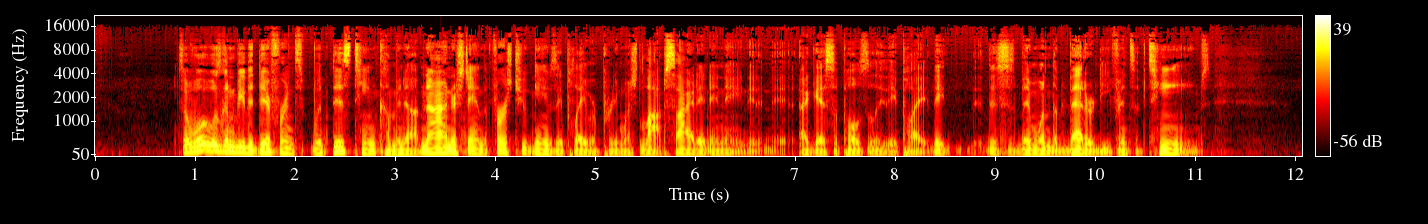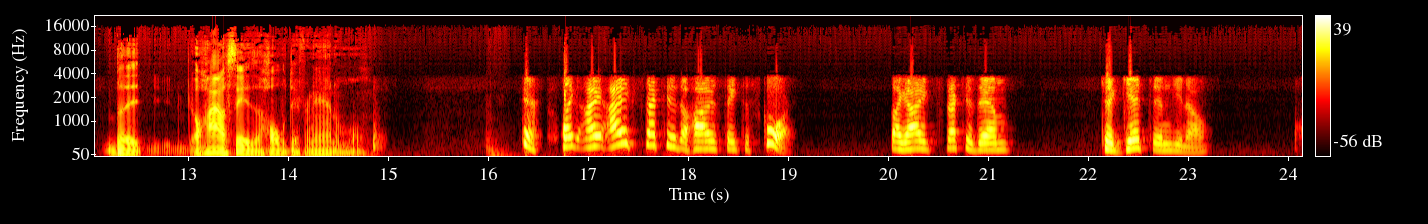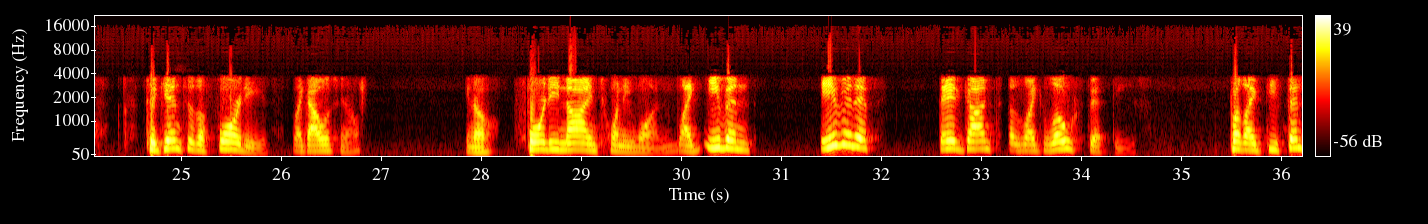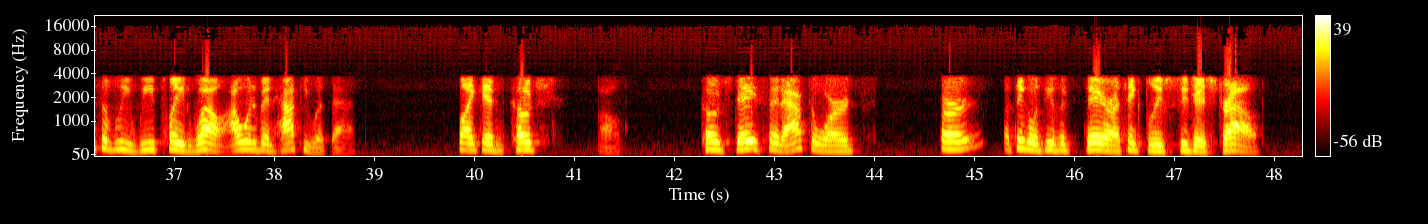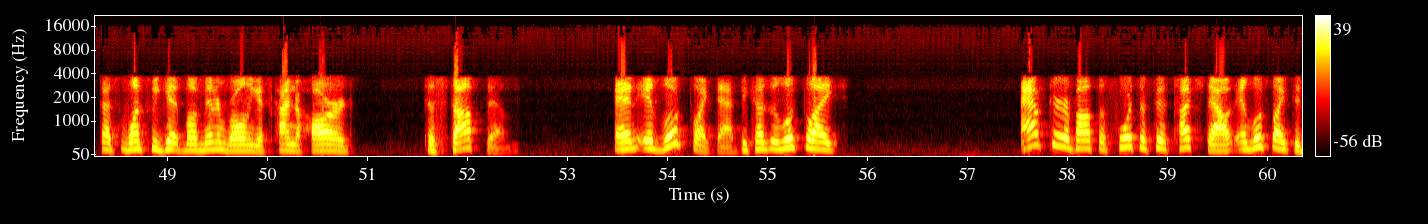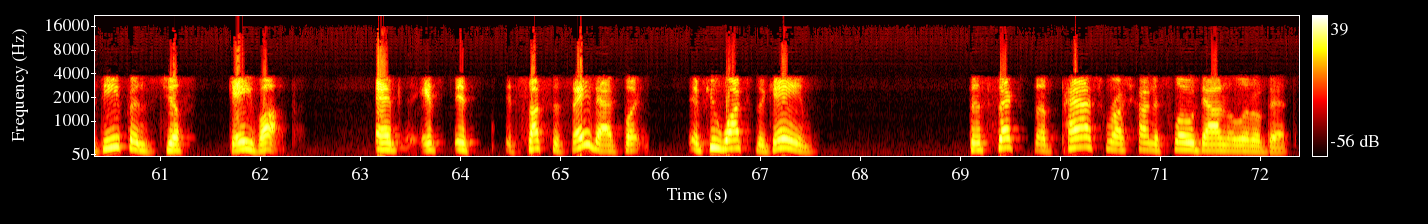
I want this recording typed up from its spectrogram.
So what was going to be the difference with this team coming up? Now I understand the first two games they played were pretty much lopsided, and they, I guess supposedly they play. They this has been one of the better defensive teams, but Ohio State is a whole different animal. Yeah, like I, I expected Ohio State to score. Like I expected them to get in, you know, to get into the 40s. Like I was, you know, you know, 49-21. Like even even if they had gone to like low 50s, but like defensively we played well, I would have been happy with that. Like and coach oh, Coach Day said afterwards, or I think it was either Day or I think believe CJ Stroud, because once we get momentum rolling, it's kind of hard to stop them. And it looked like that because it looked like after about the fourth or fifth touchdown, it looked like the defense just gave up. And it it it sucks to say that, but if you watch the game, the sec the pass rush kind of slowed down a little bit.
